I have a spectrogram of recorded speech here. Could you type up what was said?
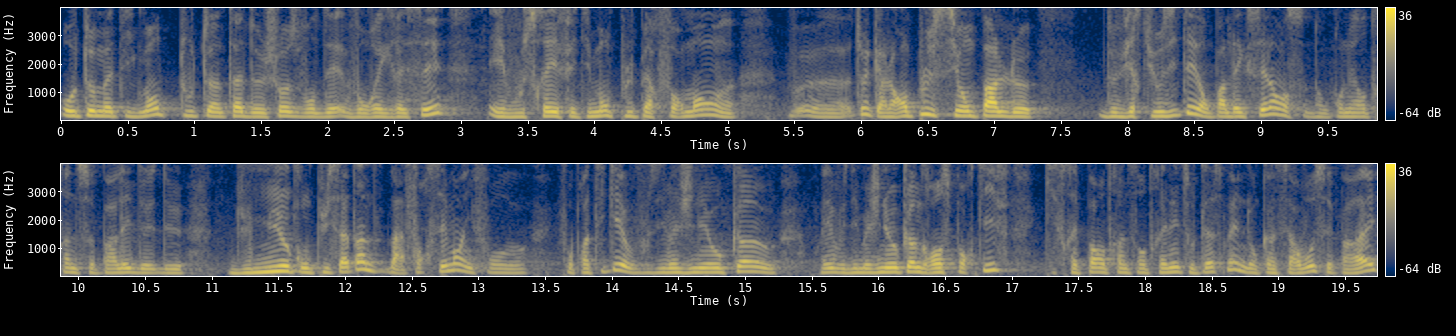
automatiquement, tout un tas de choses vont, vont régresser et vous serez effectivement plus performant. truc. Alors en plus, si on parle de, de virtuosité, on parle d'excellence. Donc on est en train de se parler du mieux qu'on puisse atteindre. Bah forcément, il faut, pratiquer. Vous imaginez aucun, grand sportif qui ne serait pas en train de s'entraîner toute la semaine. Donc un cerveau, c'est pareil.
